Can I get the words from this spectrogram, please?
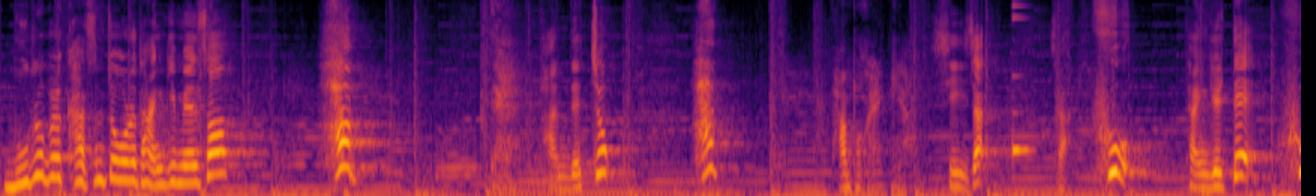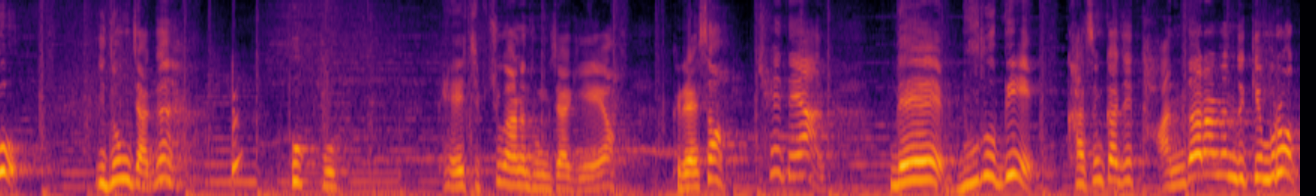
무릎을 가슴 쪽으로 당기면서 합. 네, 반대쪽 합. 반복할게요. 시작. 자 후. 당길 때 후. 이 동작은 복부 배에 집중하는 동작이에요. 그래서 최대한 내 무릎이 가슴까지 단다라는 느낌으로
